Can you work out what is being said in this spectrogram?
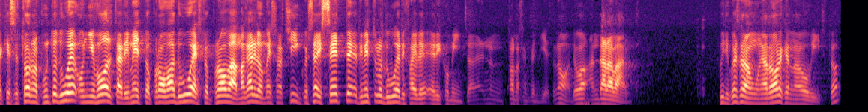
Perché se torno al punto 2, ogni volta rimetto prova a 2, sto prova, magari l'ho messo a 5, 6, 7, rimetto a 2 e ricomincia. Eh, non torna sempre indietro, no, devo andare avanti. Quindi questo era un errore che non avevo visto.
